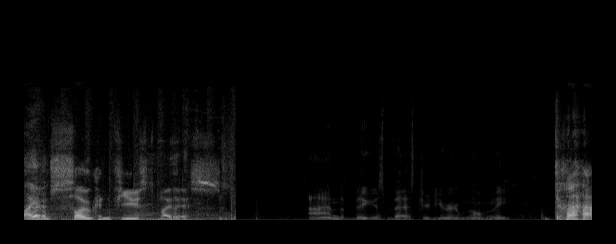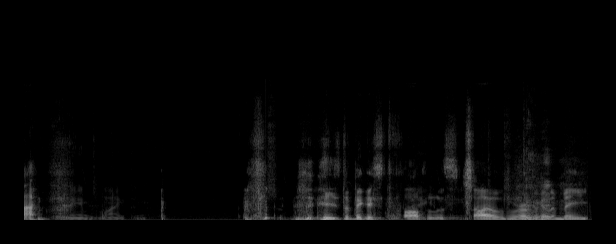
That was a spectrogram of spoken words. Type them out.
I am so confused by this. I'm the biggest bastard you're ever gonna meet. Damn. James Langton. This is me. He's the biggest fatherless child we're ever gonna meet.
